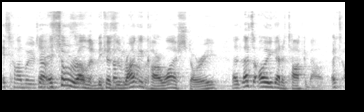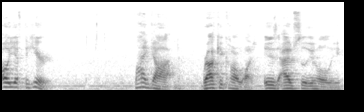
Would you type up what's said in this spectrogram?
it's all about Yeah, yourself. it's so irrelevant because the Rocket irrelevant. Car Wash story. that- That's all you got to talk about. That's all you have to hear. My God, Rocket Car Wash is absolutely holy.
